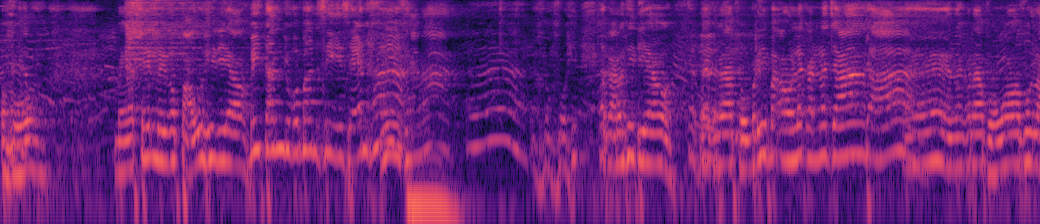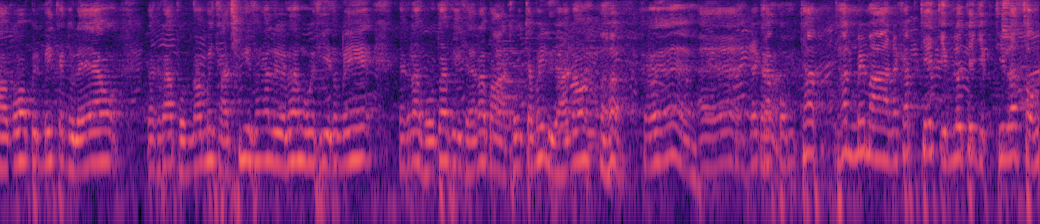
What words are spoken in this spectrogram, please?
โอ้โหแหม้เต้นเลยกระเป๋าทีเดียวมีตังค์อยู่ประมาณ4ี่แสนห้านี่แสนห้า โอ้ยกระเป๋าทีเดียวนะครับผมรีบมาเอาแล้วกันนะจ๊ะจ้า เออนะครับผมว่าพวกเราก็เป็นมิตรกันอยู่แล้วนะครับผมน้องมิจฉาชีพทั้งนั้นเลยนะโมทีตรงนี้นะครับผมถ้าสี่แสนบาทคงจะไม่เหลือเนาะเออเออนะครับผมถ้าท่านไม่มานะครับเจ๊จิ๋มเราจะหยิบทีละ200สอง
